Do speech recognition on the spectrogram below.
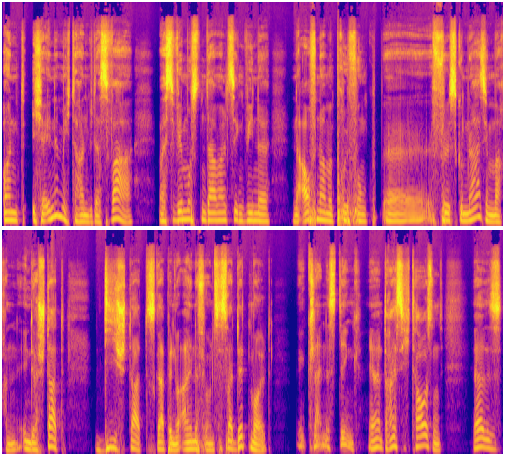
Und ich erinnere mich daran, wie das war. Weißt du, wir mussten damals irgendwie eine, eine Aufnahmeprüfung äh, fürs Gymnasium machen in der Stadt. Die Stadt, es gab ja nur eine für uns, das war Detmold. Ein kleines Ding, ja, 30.000. Ja, das ist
